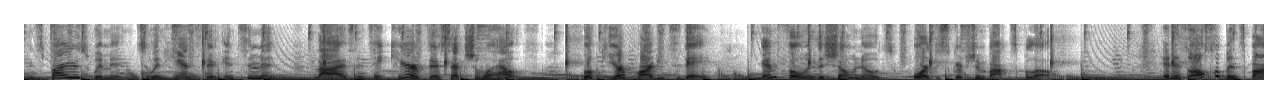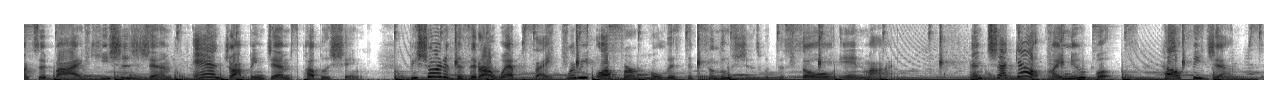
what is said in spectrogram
inspires women to enhance their intimate lives and take care of their sexual health. Book your party today. Info in the show notes or description box below. It has also been sponsored by Keisha's Gems and Dropping Gems Publishing. Be sure to visit our website where we offer holistic solutions with the soul in mind. And check out my new books, Healthy Gems,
